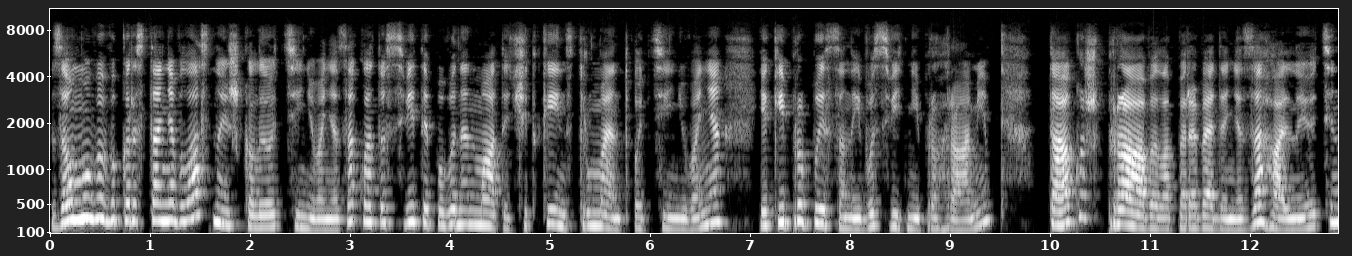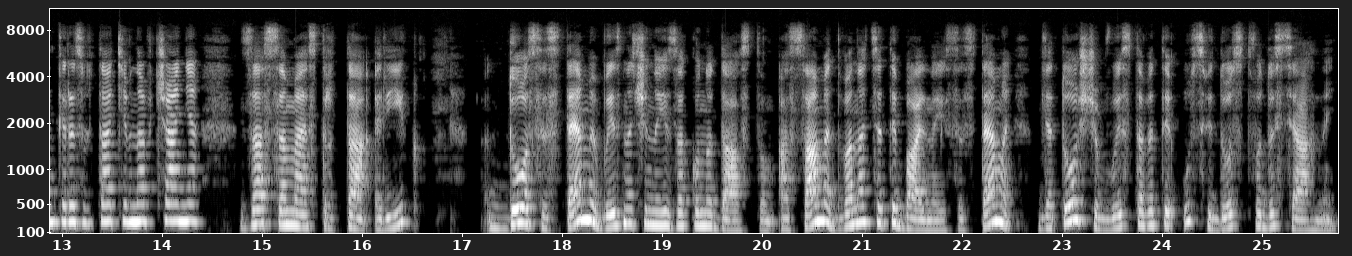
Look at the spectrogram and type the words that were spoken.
За умови використання власної шкали оцінювання заклад освіти повинен мати чіткий інструмент оцінювання, який прописаний в освітній програмі, також правила переведення загальної оцінки результатів навчання за семестр та рік до системи, визначеної законодавством, а саме 12-бальної системи для того, щоб виставити у свідоцтво досягнень.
